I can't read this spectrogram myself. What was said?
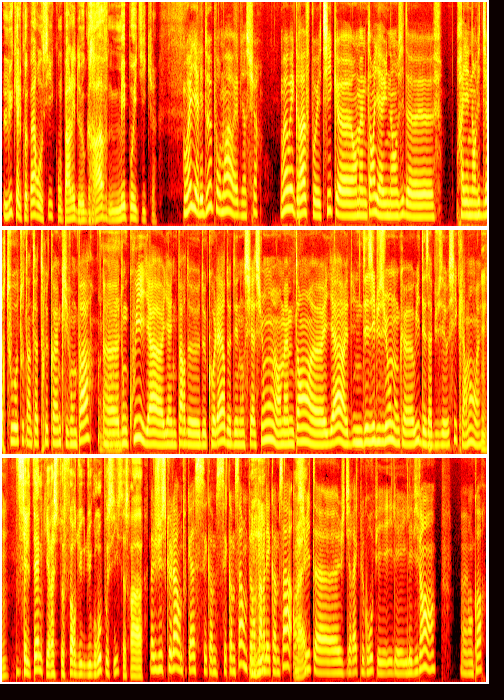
lu quelque part aussi qu'on parlait de grave mais poétique. Oui, il y a les deux pour moi, ouais, bien sûr. Ouais, ouais, grave, poétique. en même temps, il y a une envie de il y a une envie de dire tout haut tout un tas de trucs quand même qui vont pas. Euh, donc oui, il y a, y a, une part de, colère, de dénonciation. En même temps, euh, il y a une désillusion, donc euh, oui, désabusé aussi, clairement. Ouais. Mhm. C'est le thème qui reste fort du, du groupe aussi. Ça sera. Bah, jusque là, en tout cas, c'est comme c'est comme ça. On peut en mhm. parler comme ça. Ensuite, je dirais que le groupe, il, est, il est vivant. Hein. Encore.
